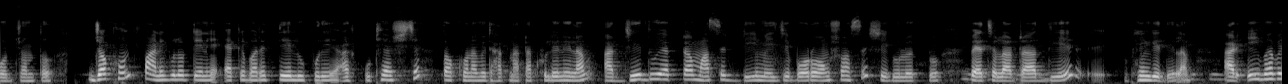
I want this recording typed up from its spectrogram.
পর্যন্ত। যখন পানিগুলো টেনে একেবারে তেল উপরে আর উঠে আসছে, তখন আমি ঢাকনাটা খুলে নিলাম। আর যে দু একটা মাছের ডিম, এই যে বড় অংশ আছে, সেগুলো একটু পেঁচলাটা দিয়ে ভেঙে দিলাম। আর এইভাবে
